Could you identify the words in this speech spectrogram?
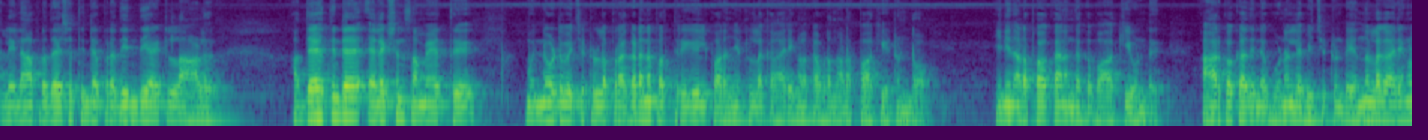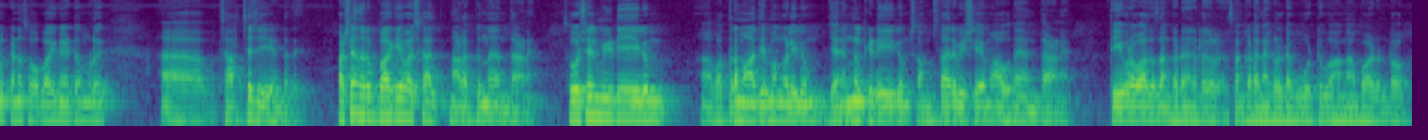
അല്ലെങ്കിൽ ആ പ്രദേശത്തിന്റെ പ്രതിനിധിയായിട്ടുള്ള ആൾ അദ്ദേഹത്തിന്റെ എലക്ഷൻ സമയത്ത് മുന്നോട്ട് വെച്ചിട്ടുള്ള പ്രകടന പത്രികയിൽ പറഞ്ഞിട്ടുള്ള കാര്യങ്ങളൊക്കെ അവിടെ നടപ്പാക്കിയിട്ടുണ്ടോ? ഇനി നടപ്പാക്കാൻ എന്തൊക്കെ ബാക്കിയുണ്ട്? ആർക്കൊക്കെ അതിന്റെ ഗുണം ലഭിച്ചിട്ടുണ്ട്? എന്നുള്ള കാര്യങ്ങളൊക്കെയാണ് സ്വാഭാവികമായിട്ട് നമ്മൾ ചർച്ച ചെയ്യേണ്ടത്. പക്ഷേ നിർഭാഗ്യവശാൽ നടക്കുന്നത് എന്താണ്? സോഷ്യൽ മീഡിയയിലും പത്രമാധ്യമങ്ങളിലും ജനങ്ങൾക്കിടയിലും സംസാര വിഷയമാവുന്ന എന്താണ്? തീവ്രവാദ സംഘടനകൾ സംഘടനകളുടെ വോട്ട് വാങ്ങാൻ പാടുണ്ടോ?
